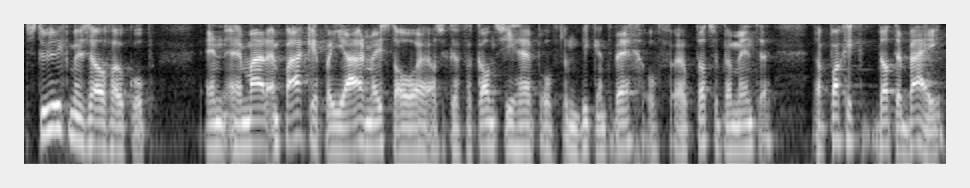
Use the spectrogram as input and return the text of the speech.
stuur ik mezelf ook op. En, eh, maar een paar keer per jaar, meestal eh, als ik een vakantie heb of een weekend weg of eh, op dat soort momenten, dan pak ik dat erbij.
